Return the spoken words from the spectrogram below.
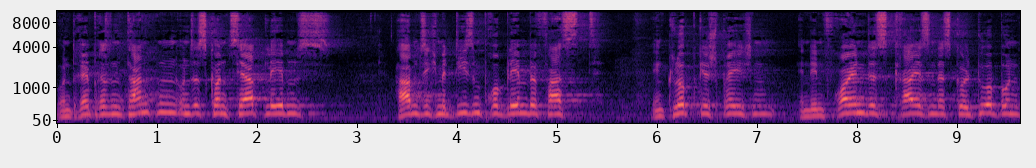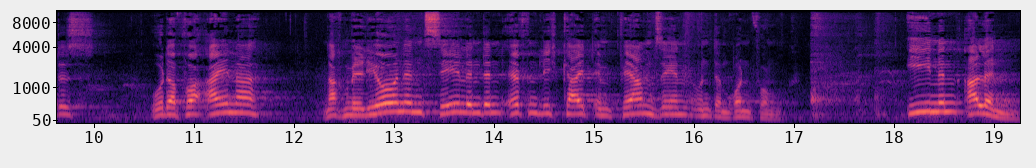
und Repräsentanten unseres Konzertlebens haben sich mit diesem Problem befasst, in Clubgesprächen, in den Freundeskreisen des Kulturbundes oder vor einer nach Millionen zählenden Öffentlichkeit im Fernsehen und im Rundfunk. Ihnen allen,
